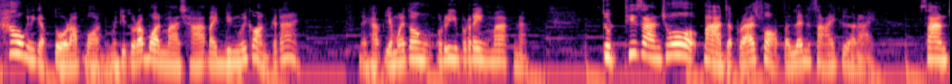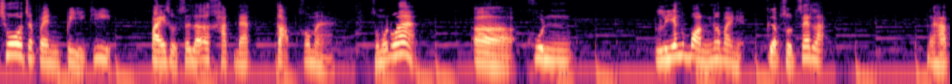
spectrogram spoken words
เข้ากันกับตัวรับบอลบางทีตัวรับบอลมาช้าไปดึงไว้ก่อนก็ได้นะครับยังไม่ต้องรีบเร่งมากนะจุดที่ซานโชต่างจากแรชฟอร์ดไปเล่นซ้ายคืออะไรซานโชจะเป็นปีกที่ไปสุดเส้นแล้วก็คัดแบ็กกลับเข้ามา สมมุติว่าคุณเลี้ยงบอลเข้าไปเนี่ยเกือบสุดเส้นละนะครับ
